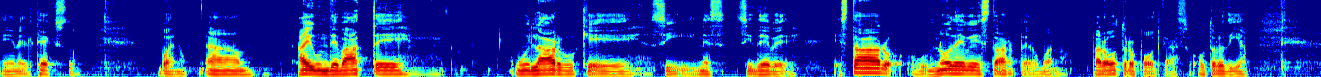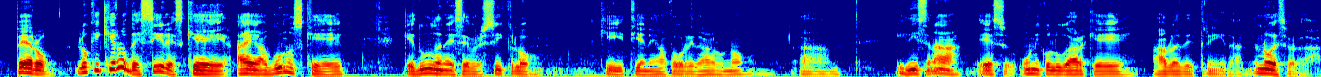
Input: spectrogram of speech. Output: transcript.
en el texto. Bueno, ah, hay un debate muy largo que si, si debe estar o no debe estar, pero bueno, para otro podcast, otro día. Pero lo que quiero decir es que hay algunos que, que dudan ese versículo, que tiene autoridad o no, y dicen, ah, es el único lugar que habla de Trinidad. No es verdad.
